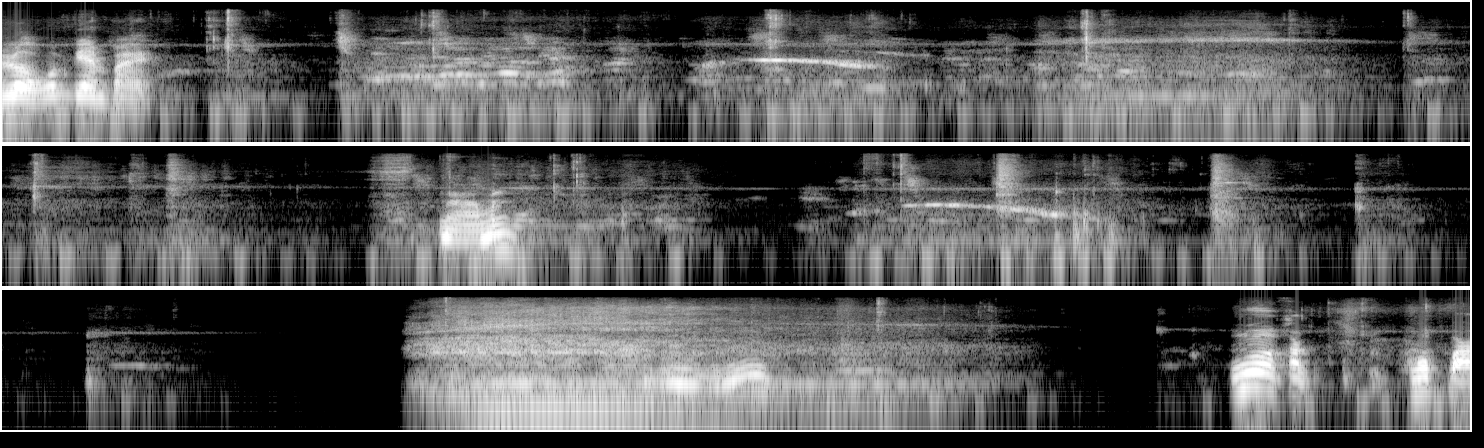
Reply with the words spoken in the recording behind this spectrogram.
โลกมันเปลี่ยนไป หนามันอืมนัวกับหมกปลา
